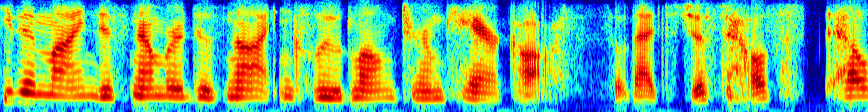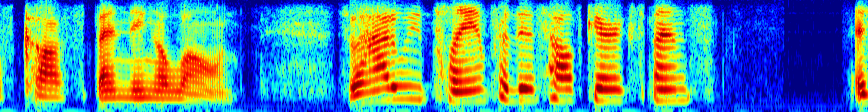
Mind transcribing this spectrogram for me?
Keep in mind this number does not include long-term care costs, so that's just health health cost spending alone. So how do we plan for this healthcare expense? As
